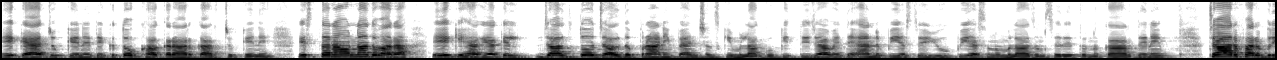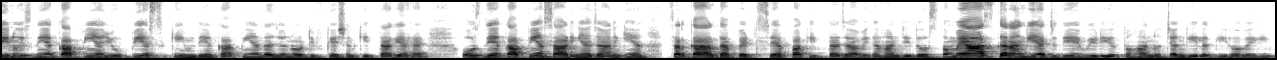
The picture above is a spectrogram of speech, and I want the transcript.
ਇਹ ਕਹਿ ਚੁੱਕੇ ਨੇ ਤੇ ਇੱਕ ਧੋਖਾ ਕਰਾਰ ਕਰ ਚੁੱਕੇ ਨੇ। ਇਸ ਤਰ੍ਹਾਂ ਉਹਨਾਂ ਦੁਆਰਾ ਇਹ ਕਿਹਾ ਗਿਆ ਕਿ ਜਲਦ ਤੋਂ ਜਲਦ ਪੁਰਾਣੀ ਪੈਨਸ਼ਨ ਸਕੀਮ ਲਾਗੂ ਕੀਤੀ ਜਾਵੇ ਤੇ ਐਨਪੀਐਸ ਤੇ ਯੂਪੀਐਸ ਨੂੰ ਮੁਲਾਜ਼ਮ ਸਿਰੇ ਤੋਂ ਨਕਾਰਦੇ ਨੇ 4 ਫਰਵਰੀ ਨੂੰ ਇਸ ਦੀਆਂ ਕਾਪੀਆਂ ਯੂਪੀਐਸ ਸਕੀਮ ਦੀਆਂ ਕਾਪੀਆਂ ਦਾ ਜੋ ਨੋਟੀਫਿਕੇਸ਼ਨ ਕੀਤਾ ਗਿਆ ਹੈ, ਉਸ ਦੀਆਂ ਕਾਪੀਆਂ ਸਾੜੀਆਂ ਜਾਣਗੀਆਂ। ਸਰਕਾਰ ਦਾ ਪਿੱਟ ਸਿਆਪਾ ਕੀਤਾ ਜਾਵੇਗਾ। ਹਾਂਜੀ ਦੋਸਤੋ, ਮੈਂ ਆਸ ਕਰਾਂਗੀ ਅੱਜ ਦੀ ਇਹ ਵੀਡੀਓ ਤੁਹਾਨੂੰ ਚੰਗੀ ਲੱਗੀ ਹੋਵੇਗੀ।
